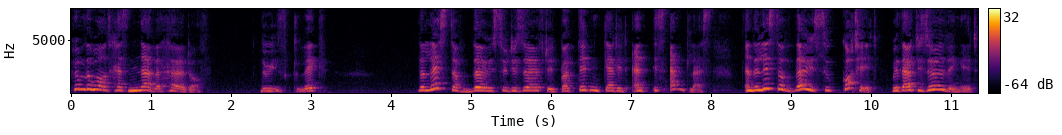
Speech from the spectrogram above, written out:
whom the world has never heard of. Louise Glück. The list of those who deserved it but didn't get it is endless, and the list of those who got it without deserving it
